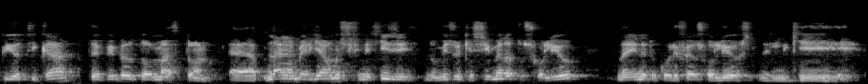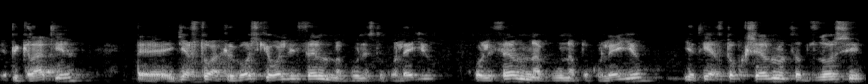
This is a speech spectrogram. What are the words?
ποιοτικά το επίπεδο των μαθητών. Ε, από την άλλη μεριά όμως συνεχίζει νομίζω και σήμερα το σχολείο να είναι το κορυφαίο σχολείο στην ελληνική επικράτεια. Ε, γι' αυτό ακριβώς και όλοι θέλουν να βγουν στο κολέγιο. Όλοι θέλουν να βγουν από το κολέγιο γιατί αυτό ξέρουν ότι θα τους δώσει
